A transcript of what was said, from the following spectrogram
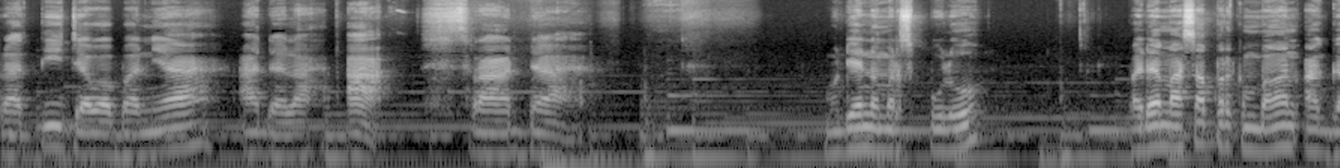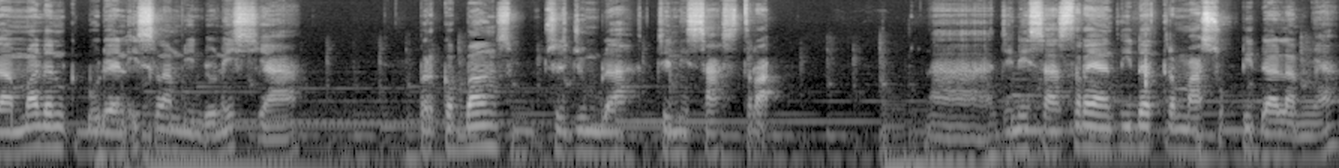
berarti jawabannya adalah A, serada. Kemudian nomor 10 pada masa perkembangan agama dan kebudayaan Islam di Indonesia berkembang se- sejumlah jenis sastra. Nah, jenis sastra yang tidak termasuk di dalamnya,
